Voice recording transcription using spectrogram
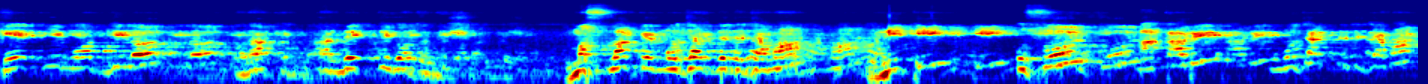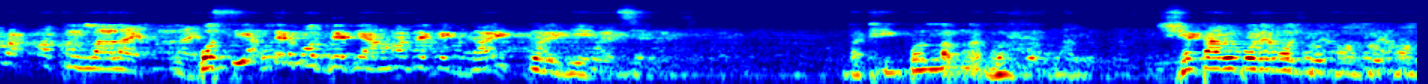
কে কি মত দিল? তার ব্যক্তিগত বিষয়। মাসলাকে মুজাদ্দিদ জামাত, নীতি, উসুল মুজাদ্দিদ জামাত রাহমাতুল্লাহ আলাইহি ওসিয়াতের মধ্যে দিয়ে আমাদেরকে গাইড করে দিয়ে গেছে ঠিক বললাম না ভুল বললাম সেটার উপরে মজবুত হন।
